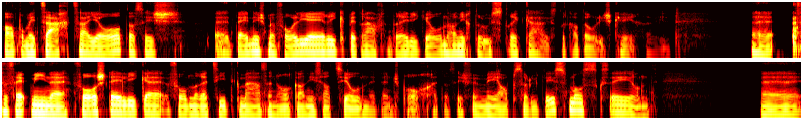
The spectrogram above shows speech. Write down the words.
aber mit 16 Jahren, das ist äh, dann ist man volljährig betreffend Religion, habe ich den Austritt aus der katholischen Kirche. Weil, äh, das hat meinen Vorstellungen von einer zeitgemäßen Organisation nicht entsprochen. Das ist für mich Absolutismus und äh,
